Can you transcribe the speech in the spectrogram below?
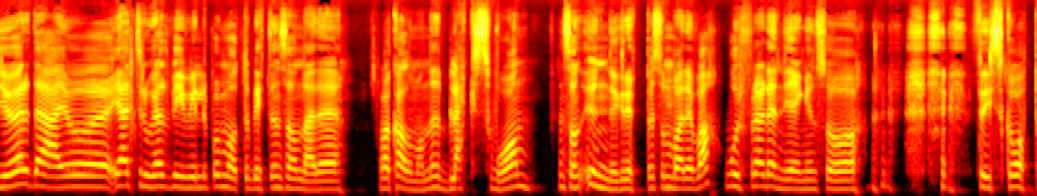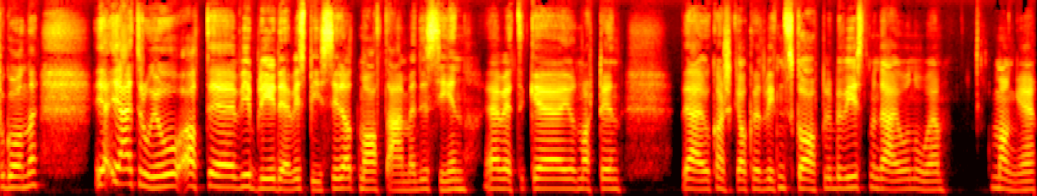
gjør. Det er jo Jeg tror at vi ville på en måte blitt en sånn derre Hva kaller man det? Black swan en sånn undergruppe som bare Hva? Hvorfor er denne gjengen så frisk og oppegående? Jeg, jeg, tror jo at eh, vi blir det vi spiser, at mat er medisin. Jeg vet ikke, Jon Martin, det er jo kanskje ikke akkurat vitenskapelig bevist, men det er jo noe mange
